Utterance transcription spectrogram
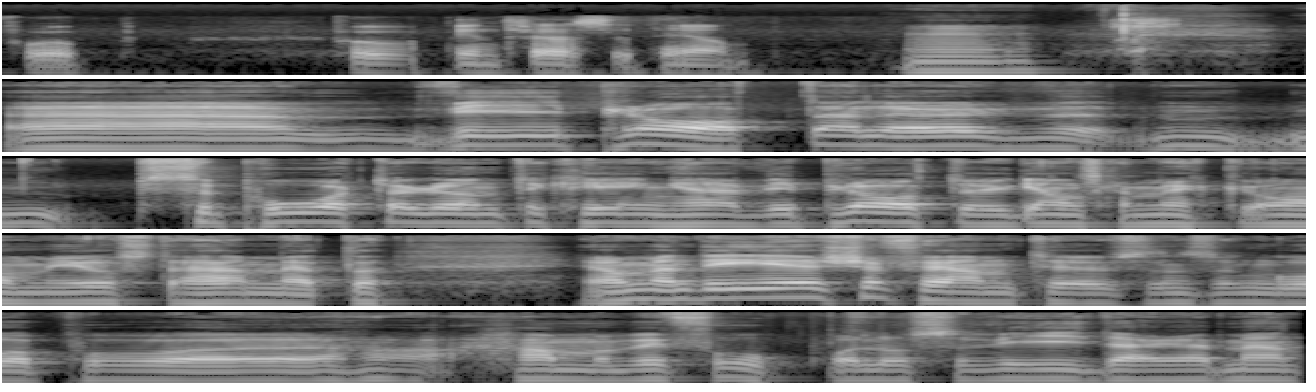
få upp få upp intresset igen. Mm. Uh, vi pratar, eller mm, supportar runt omkring här, vi pratar ju ganska mycket om just det här med att ja men det är 25 000 som går på uh, Hammarby fotboll och så vidare. Men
